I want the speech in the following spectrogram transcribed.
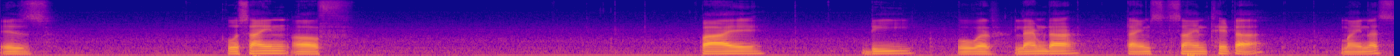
is cosine of pi d over lambda times sin theta minus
